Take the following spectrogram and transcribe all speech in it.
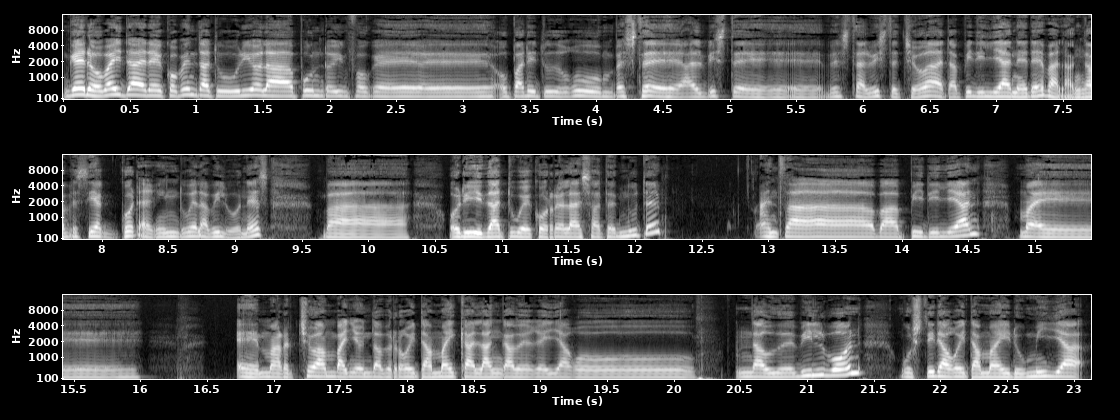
Gero, baita ere, komentatu uriola.info que oparitu dugun beste albiste, beste albiste txoa, eta pirilean ere, ba, langabeziak gora egin duela bilbon, ez? Ba, hori datuek horrela esaten dute, antza, ba, pirilean, ma, e, e, martxoan baino da berrogeita maika langabe gehiago daude Bilbon, guztira hogeita mairu mila,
